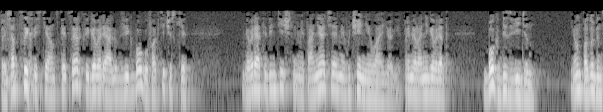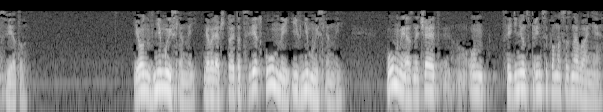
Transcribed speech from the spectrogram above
То есть отцы христианской церкви, говоря о любви к Богу, фактически – говорят идентичными понятиями в учении лай-йоги. К примеру, они говорят, Бог безвиден, и Он подобен свету. И Он внемысленный. Говорят, что этот свет умный и внемысленный. Умный означает, он соединен с принципом осознавания.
